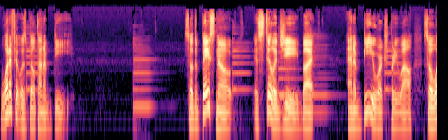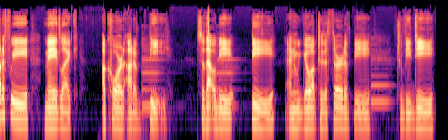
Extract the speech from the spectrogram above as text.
what if it was built on a B? So the bass note is still a G, but and a B works pretty well. So what if we made like a chord out of B? So that would be B, and we go up to the third of B, which would be D,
